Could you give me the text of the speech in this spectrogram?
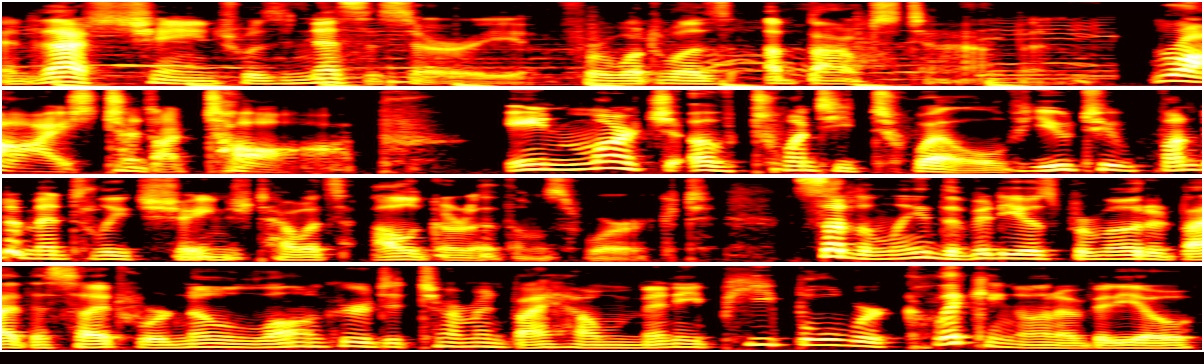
And that change was necessary for what was about to happen. Rise to the top! In March of 2012, YouTube fundamentally changed how its algorithms worked. Suddenly, the videos promoted by the site were no longer determined by how many people were clicking on a video,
